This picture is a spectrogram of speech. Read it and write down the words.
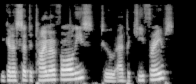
You're gonna set the timer for all these to add the keyframes.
